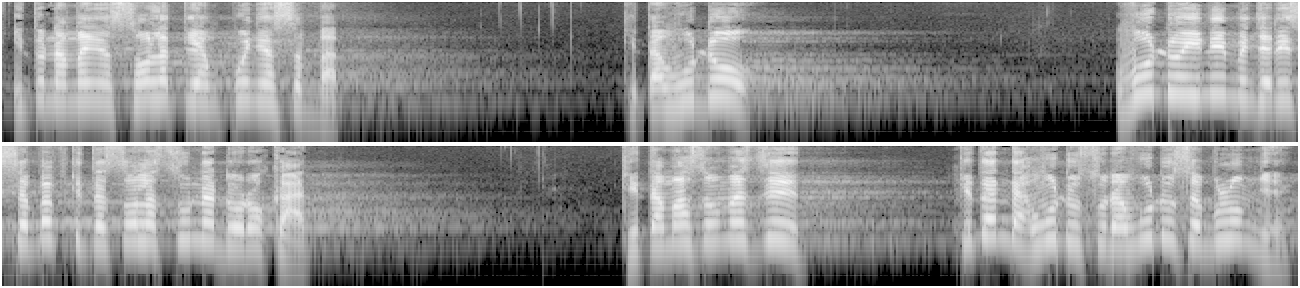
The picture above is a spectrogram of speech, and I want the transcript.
Itu namanya solat yang punya sebab. Kita wudhu Wudhu ini menjadi sebab kita sholat sunnah dua rakaat. Kita masuk masjid. Kita tidak wudhu, sudah wudhu sebelumnya.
